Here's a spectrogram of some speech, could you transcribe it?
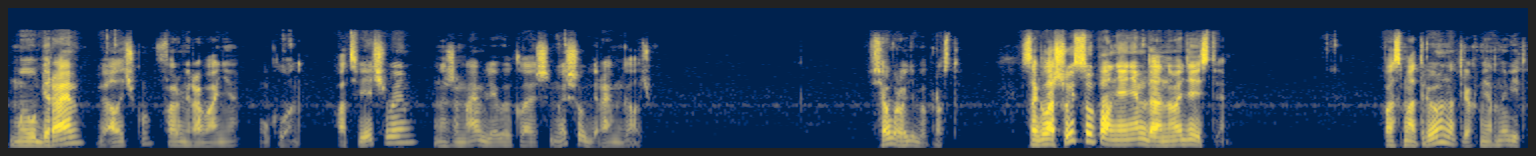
мы убираем галочку формирования уклона. Подсвечиваем, нажимаем левую клавишу мыши, убираем галочку. Все вроде бы просто. Соглашусь с выполнением данного действия. Посмотрю на трехмерный вид.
